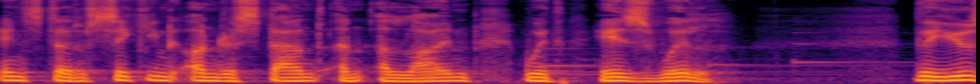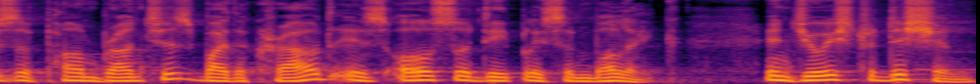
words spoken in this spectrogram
instead of seeking to understand and align with His will. The use of palm branches by the crowd is also deeply symbolic. In Jewish tradition,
